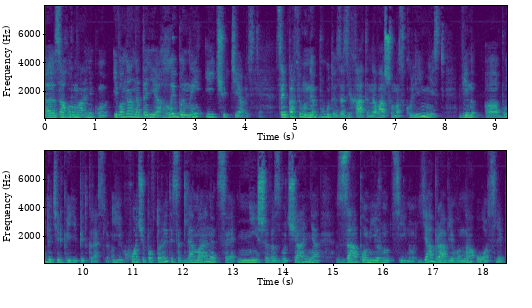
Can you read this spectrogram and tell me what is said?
е, за гурманіку, і вона надає глибини і чуттєвості. Цей парфюм не буде зазіхати на вашу маскулінність, він а, буде тільки її підкреслювати. І хочу повторитися, для мене це нішеве звучання за помірну ціну. Я брав його на осліп.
